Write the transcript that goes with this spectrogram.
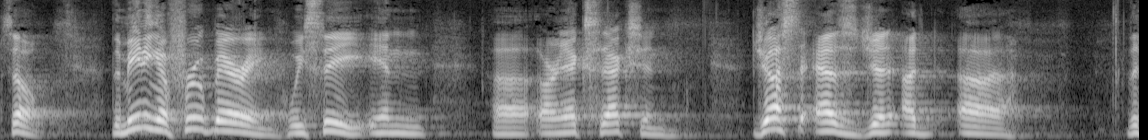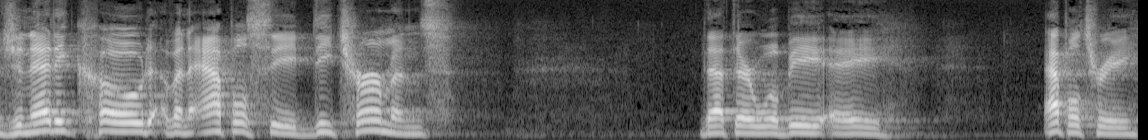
so, The meaning of fruit bearing we see in uh, our next section. Just as gen- uh, uh, the genetic code of an apple seed determines that there will be a apple tree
